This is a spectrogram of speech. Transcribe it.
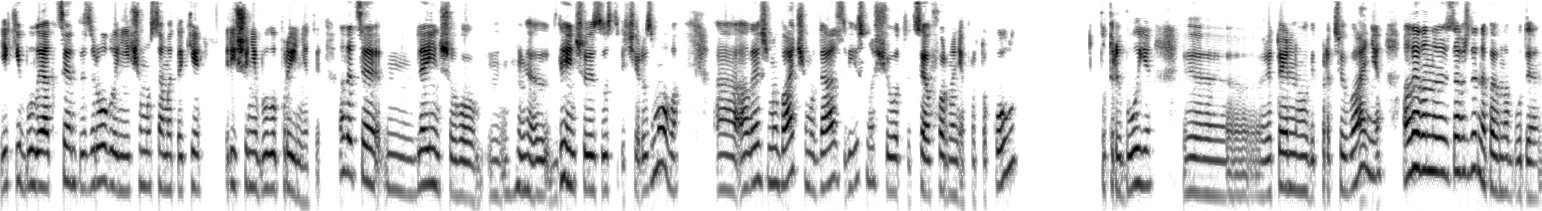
які були акценти зроблені, чому саме таке рішення було прийнято. Але це для іншого для іншої зустрічі розмова. Але ж ми бачимо, да, звісно, що от це оформлення протоколу потребує е, ретельного відпрацювання, але воно завжди, напевно, буде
